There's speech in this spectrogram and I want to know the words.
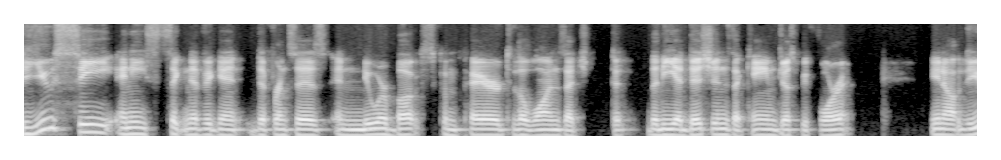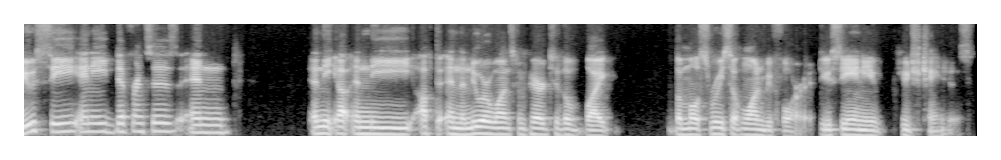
do you see any significant differences in newer books compared to the ones that the, the editions that came just before it? You know, do you see any differences in in the uh, in the up to, in the newer ones compared to the like the most recent one before it? Do you see any huge changes?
